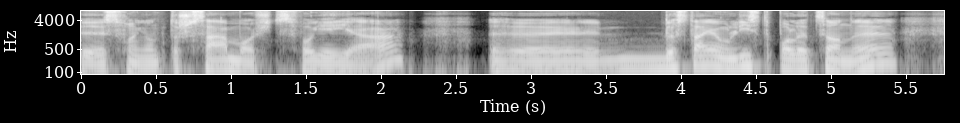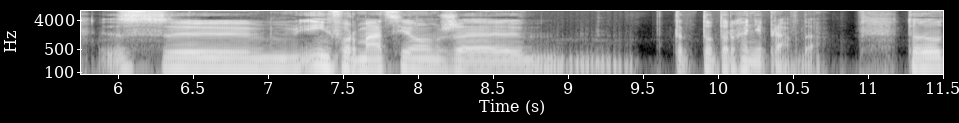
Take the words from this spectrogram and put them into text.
y, swoją tożsamość, swoje ja, y, dostają list polecony z informacją, że to, to trochę nieprawda. To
